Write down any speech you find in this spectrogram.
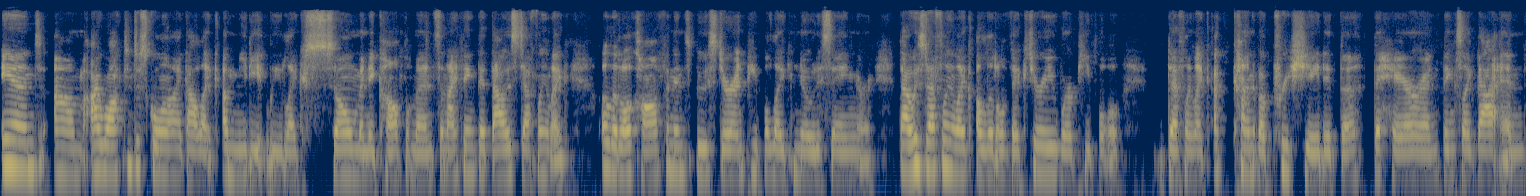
And um, i walked into school and i got like immediately like so many compliments. And i think that that was definitely like a little confidence booster and people like noticing or that was definitely like a little victory where people definitely like a, kind of appreciated the the hair and things like that. And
